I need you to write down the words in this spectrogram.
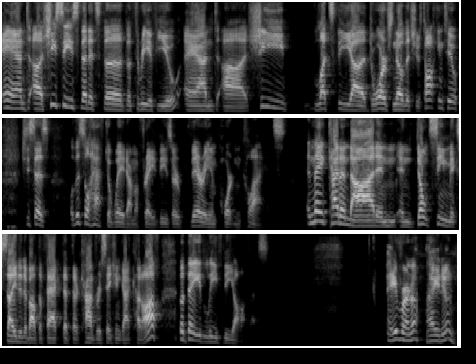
and uh, she sees that it's the the three of you and uh, she lets the uh, dwarves know that she was talking to she says well this will have to wait i'm afraid these are very important clients and they kind of nod and and don't seem excited about the fact that their conversation got cut off but they leave the office Hey Verna, how you doing?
